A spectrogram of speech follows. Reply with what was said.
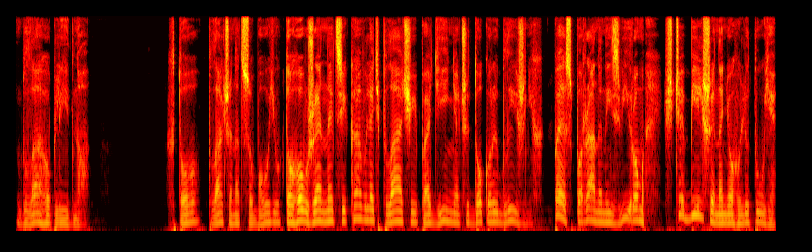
благоплідно. Хто плаче над собою, того вже не цікавлять плачі, падіння чи докори ближніх. Пес, поранений звіром, ще більше на нього лютує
